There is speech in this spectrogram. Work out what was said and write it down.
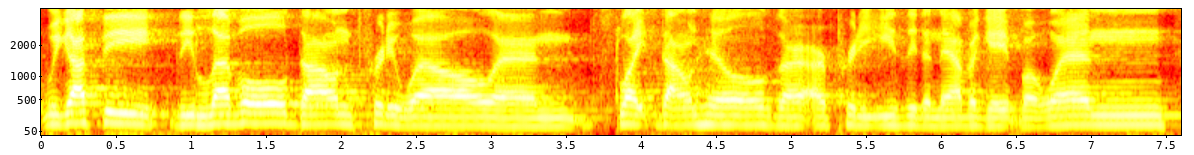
We got the, the level down pretty well, and slight downhills are, are pretty easy to navigate, but when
